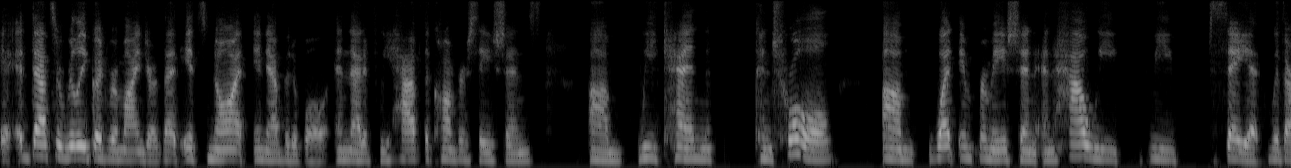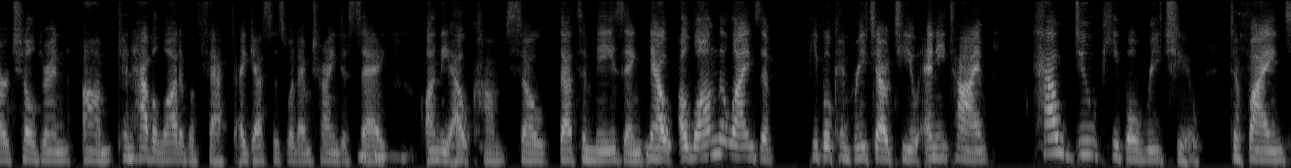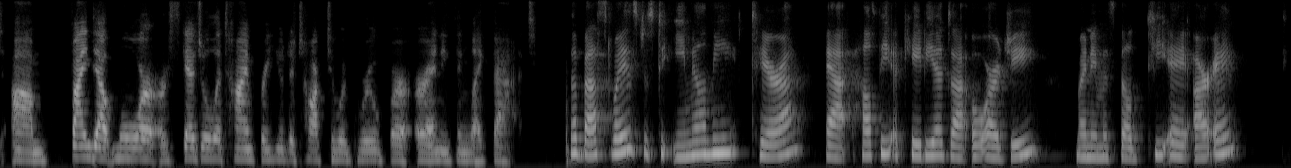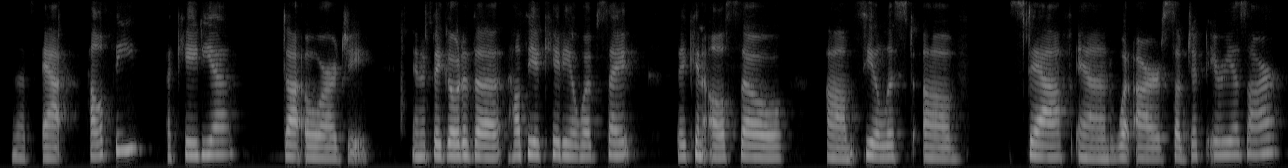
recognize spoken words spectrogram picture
it, that's a really good reminder that it's not inevitable and that if we have the conversations, um, we can control um, what information and how we we say it with our children um, can have a lot of effect i guess is what i'm trying to say mm-hmm. on the outcome. So that's amazing. Now along the lines of people can reach out to you anytime how do people reach you to find um, find out more or schedule a time for you to talk to a group or, or anything like that? The best way is just to email me tara at healthyacadia.org my name is spelled t-a-r-a and that's at healthyacadia.org. And if they go to the Healthy Acadia website, they can also um, see a list of staff and what our subject areas are.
